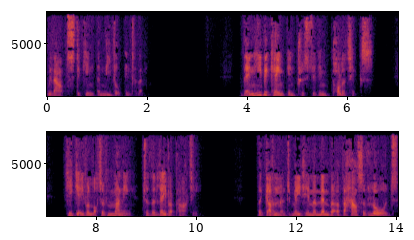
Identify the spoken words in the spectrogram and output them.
without sticking a needle into them. Then he became interested in politics. He gave a lot of money to the Labour Party. The government made him a member of the House of Lords,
